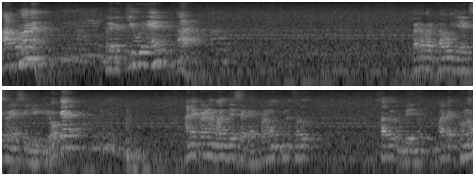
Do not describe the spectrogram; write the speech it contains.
આ ખૂણો ને? એટલે કે ક્યુ એન આર. બરાબર, થવું જોઈએ એકસો એસી ડિગ્રી, ઓકે? આને કારણે બાંધી શકાય, પણ હું તમને થોડુંક સાદું દઈ દઉં. માટે ખૂણો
